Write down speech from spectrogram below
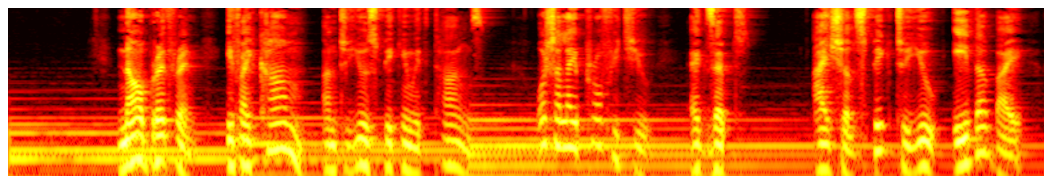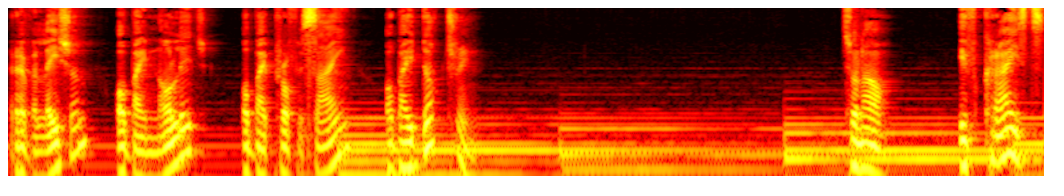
Now, brethren, if I come unto you speaking with tongues, what shall I profit you, except I shall speak to you either by revelation, or by knowledge, or by prophesying, or by doctrine? So now, if Christ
